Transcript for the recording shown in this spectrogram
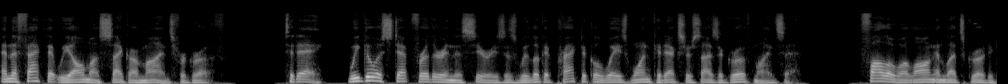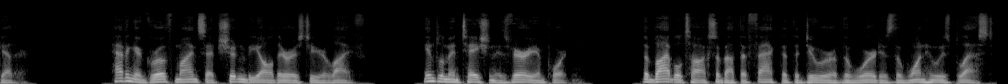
and the fact that we all must psych our minds for growth. Today, we go a step further in this series as we look at practical ways one could exercise a growth mindset. Follow along and let's grow together. Having a growth mindset shouldn't be all there is to your life. Implementation is very important. The Bible talks about the fact that the doer of the word is the one who is blessed.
